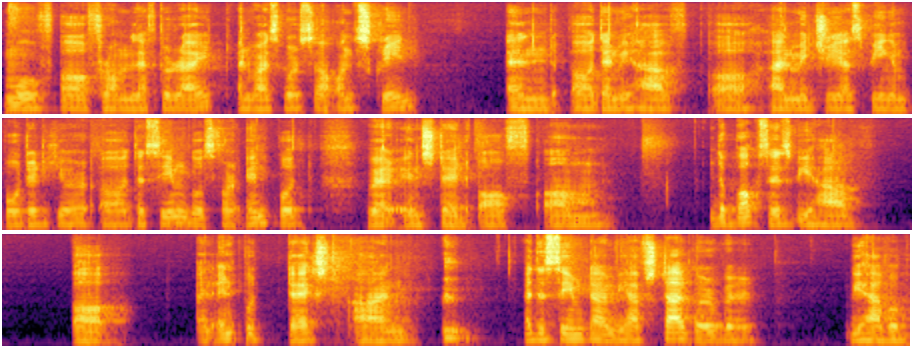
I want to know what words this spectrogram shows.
move uh, from left to right and vice versa on the screen and uh, then we have uh, anime.js being imported here. Uh, the same goes for input where instead of um, the boxes we have uh, an input text and at the same time we have stagger where we have a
